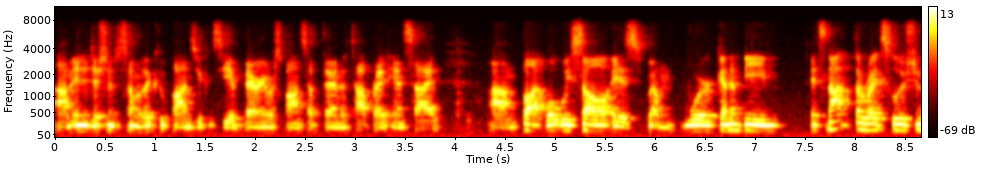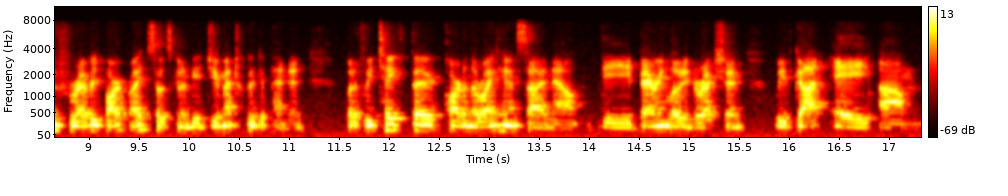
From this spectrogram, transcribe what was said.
Um, in addition to some of the coupons, you can see a bearing response up there in the top right-hand side. Um, but what we saw is um, we're going to be, it's not the right solution for every part, right? So it's going to be geometrically dependent. But if we take the part on the right-hand side now, the bearing loading direction, we've got a um,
